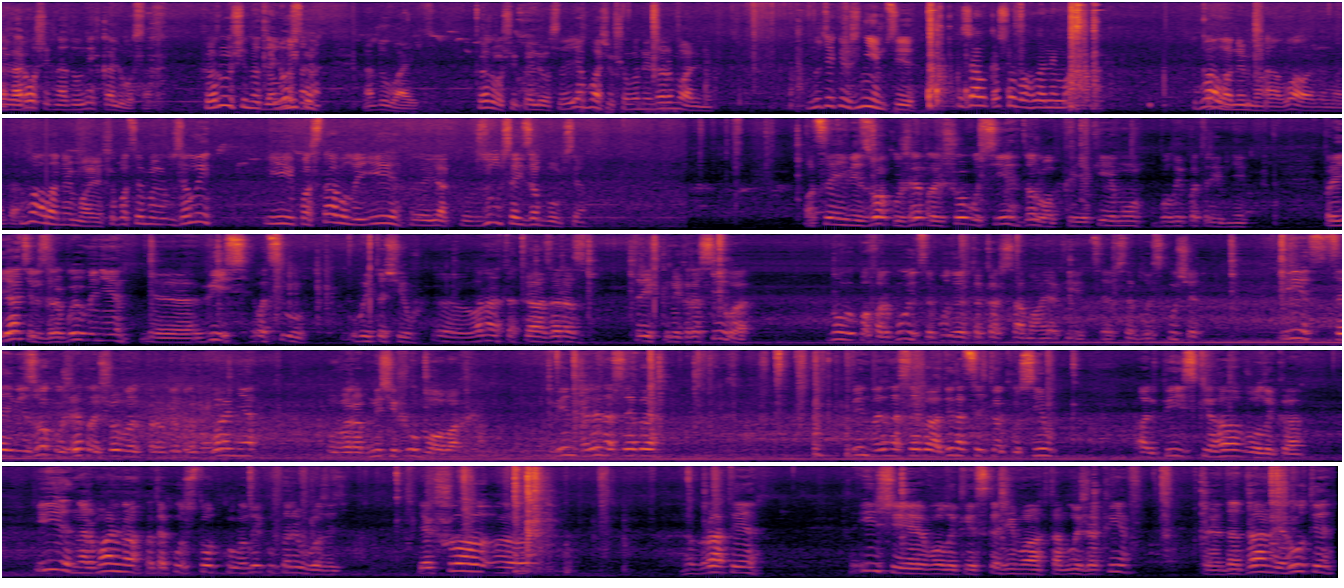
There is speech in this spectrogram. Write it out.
На Е, хороших надувних колесах. Хороші Колеса надувника, на- надуваються. хороші колеса. Я бачу, що вони нормальні. Ну тільки ж німці, Жалко, що вогла нема. Вала нема. А, вала нема, так. Да. Вала немає, щоб оце ми взяли і поставили, і е, як взувся і забувся. Оцей візок уже пройшов усі доробки, які йому були потрібні. Приятель зробив мені е, вісь, оцю виточив. Е, вона така зараз трішки некрасива. Ну, пофарбується, буде така ж сама, як і це все блискуче. І цей візок вже пройшов випробування у виробничих умовах. Він бере на себе, він бере на себе 11 корпусів альпійського волика і нормально отаку стопку велику перевозить. Якщо е, брати інші волики, скажімо, там лежаки, е, дадани, рути,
